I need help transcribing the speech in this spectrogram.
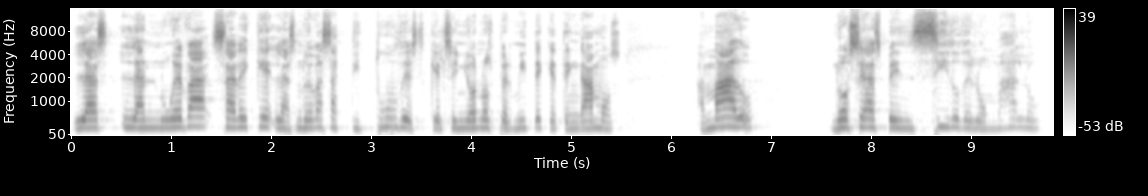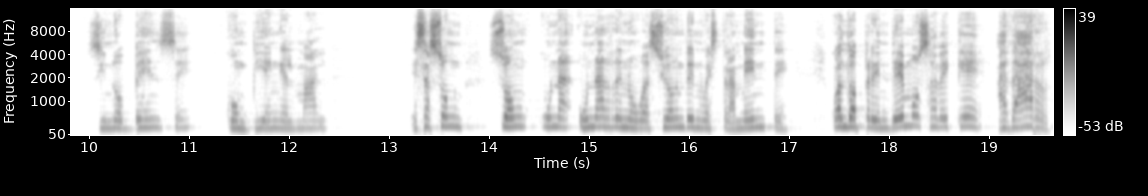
las, la nueva, ¿sabe qué? Las nuevas actitudes que el Señor nos permite que tengamos. Amado, No seas vencido de lo malo, sino vence con bien el mal. Esas son, son una, una renovación de nuestra mente. Cuando aprendemos, ¿sabe qué? A dar.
